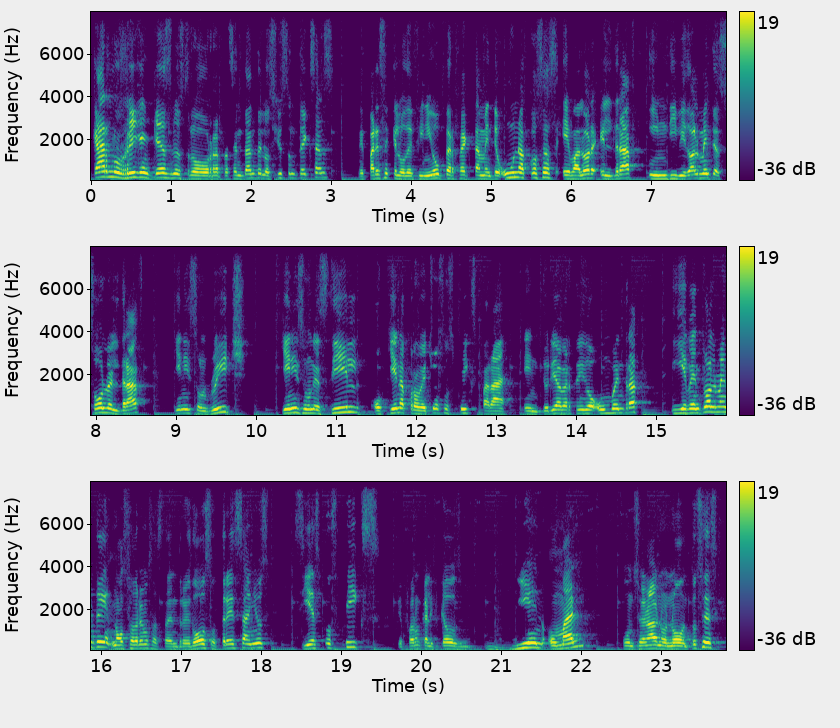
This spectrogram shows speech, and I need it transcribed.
Carlos Regan, que es nuestro representante de los Houston Texans, me parece que lo definió perfectamente. Una cosa es evaluar el draft individualmente, solo el draft, quién hizo un reach, quién hizo un steal o quién aprovechó sus picks para, en teoría, haber tenido un buen draft. Y eventualmente, no sabremos hasta dentro de dos o tres años si estos picks que fueron calificados bien o mal funcionaron o no. Entonces,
